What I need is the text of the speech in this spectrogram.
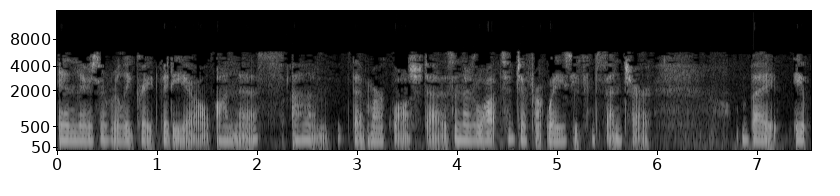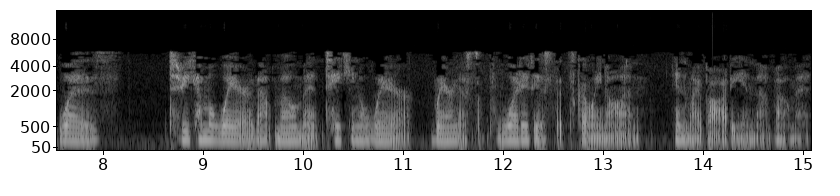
and there's a really great video on this um, that Mark Walsh does, and there's lots of different ways you can center. But it was to become aware that moment, taking aware awareness of what it is that's going on in my body in that moment,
